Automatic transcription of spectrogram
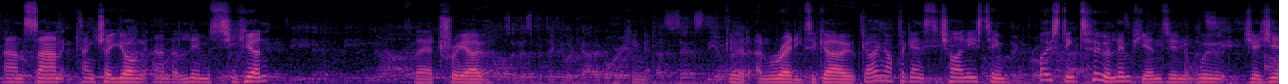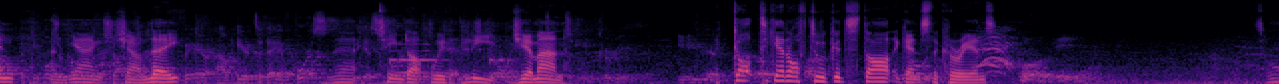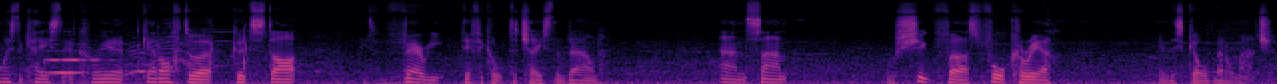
An San, Kang Chae-young and Lim Si-hyun. Their trio In this particular category, looking good and ready to go. Going up against the Chinese team, boasting two Olympians in Wu Jiaxin and Yang Xiaolei. They're teamed up with Li Jiaman. They've got to get off to a good start against the Koreans. It's always the case that if Korea get off to a good start, it's very difficult to chase them down. An San will shoot first for Korea in this gold medal match.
